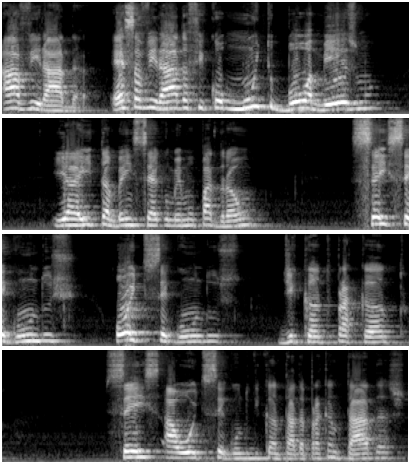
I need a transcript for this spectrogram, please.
a virada. Essa virada ficou muito boa mesmo. E aí também segue o mesmo padrão. 6 segundos, 8 segundos de canto para canto. 6 a 8 segundos de cantada para cantadas.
